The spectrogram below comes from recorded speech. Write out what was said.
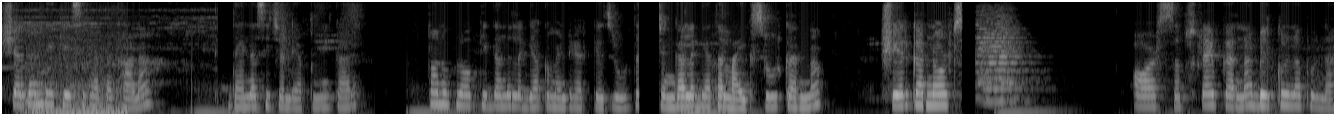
ਸ਼ਗਨ ਦੇ ਕੇ ਅਸੀਂ ਸਾਡਾ ਖਾਣਾ। ਦੈਨ ਅਸੀਂ ਚੱਲੇ ਆਪਣੇ ਘਰ। ਤੁਹਾਨੂੰ ਵਲੌਗ ਕਿਦਾਂ ਦਾ ਲੱਗਿਆ ਕਮੈਂਟ ਕਰਕੇ ਜ਼ਰੂਰ ਤੇ ਚੰਗਾ ਲੱਗਿਆ ਤਾਂ ਲਾਈਕ ਜ਼ਰੂਰ ਕਰਨਾ ਸ਼ੇਅਰ ਕਰਨਾ ਔਰ ਔਰ ਸਬਸਕ੍ਰਾਈਬ ਕਰਨਾ ਬਿਲਕੁਲ ਨਾ ਭੁੱਲਣਾ।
